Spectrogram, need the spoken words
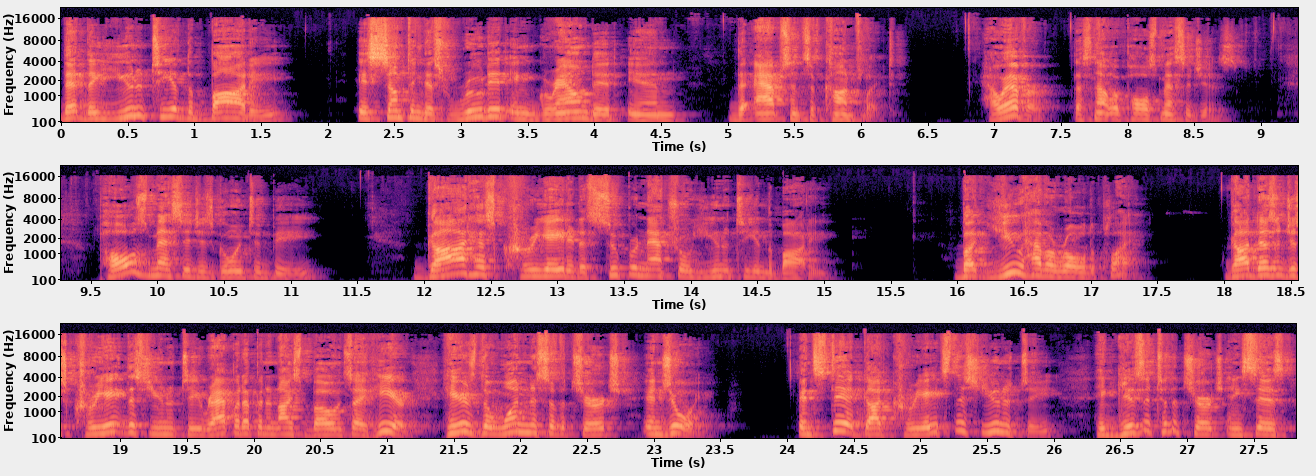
that the unity of the body is something that's rooted and grounded in the absence of conflict. However, that's not what Paul's message is. Paul's message is going to be God has created a supernatural unity in the body, but you have a role to play. God doesn't just create this unity, wrap it up in a nice bow, and say, Here, here's the oneness of the church, enjoy. Instead, God creates this unity, He gives it to the church, and He says,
